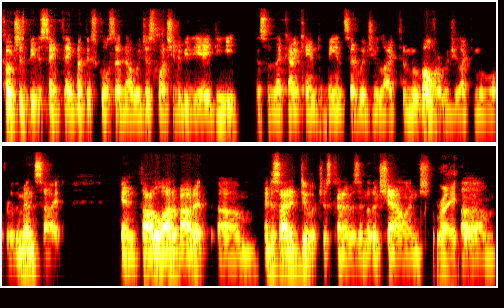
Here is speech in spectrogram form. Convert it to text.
coaches be the same thing, but the school said no, we just want you to be the ad. And so then they kind of came to me and said, would you like to move over? Would you like to move over to the men's side? and thought a lot about it um, and decided to do it just kind of as another challenge. Right. Um,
